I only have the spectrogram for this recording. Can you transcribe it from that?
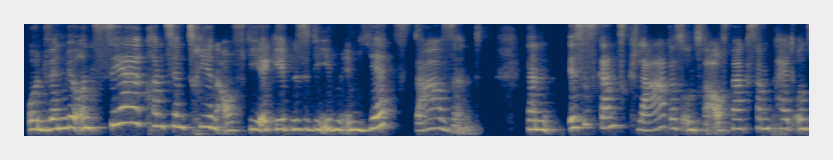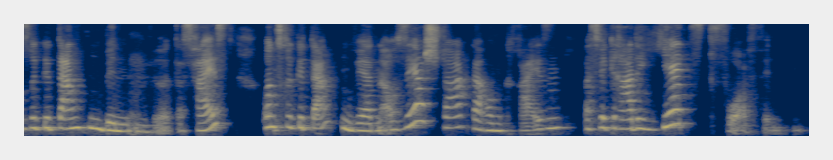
Und wenn wir uns sehr konzentrieren auf die Ergebnisse, die eben im Jetzt da sind, dann ist es ganz klar, dass unsere Aufmerksamkeit unsere Gedanken binden wird. Das heißt, Unsere Gedanken werden auch sehr stark darum kreisen, was wir gerade jetzt vorfinden.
